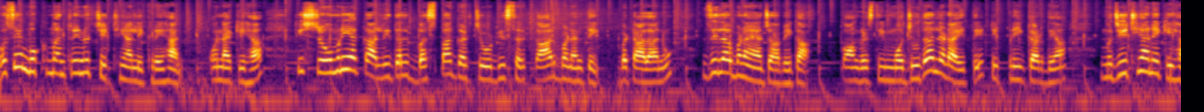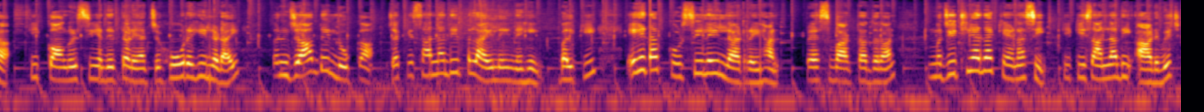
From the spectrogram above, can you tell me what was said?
ਉਸੇ ਮੁੱਖ ਮੰਤਰੀ ਨੂੰ ਚਿੱਠੀਆਂ ਲਿਖ ਰਹੇ ਹਨ। ਉਹਨਾਂ ਕਿਹਾ ਕਿ ਸ਼੍ਰੋਮਣੀ ਅਕਾਲੀ ਦਲ ਬਸਪਾ ਗੱਠਜੋੜ ਦੀ ਸਰਕਾਰ ਬਣਨ ਤੇ ਬਟਾਲਾ ਨੂੰ ਜ਼ਿਲ੍ਹਾ ਬਣਾਇਆ ਜਾਵੇਗਾ। ਕਾਂਗਰਸ ਦੀ ਮੌਜੂਦਾ ਲੜਾਈ ਤੇ ਟਿੱਪਣੀ ਕਰਦਿਆਂ ਮਜੀਠੀਆ ਨੇ ਕਿਹਾ ਕਿ ਕਾਂਗਰਸੀਆਂ ਦੇ ਧੜਿਆਂ 'ਚ ਹੋ ਰਹੀ ਲੜਾਈ ਪੰਜਾਬ ਦੇ ਲੋਕਾਂ ਜਾਂ ਕਿਸਾਨਾਂ ਦੀ ਭਲਾਈ ਲਈ ਨਹੀਂ, ਬਲਕਿ ਇਹ ਤਾਂ ਕੁਰਸੀ ਲਈ ਲੜ ਰਹੇ ਹਨ। ਪ੍ਰੈਸ ਵਾਰਤਾ ਦੌਰਾਨ ਮਜੀਠੀਆ ਦਾ ਕਹਿਣਾ ਸੀ ਕਿ ਕਿਸਾਨਾਂ ਦੀ ਆੜ ਵਿੱਚ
